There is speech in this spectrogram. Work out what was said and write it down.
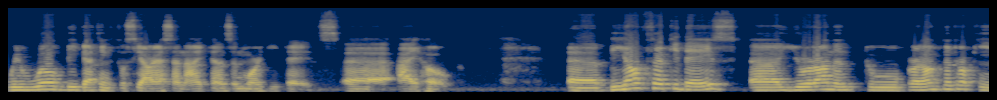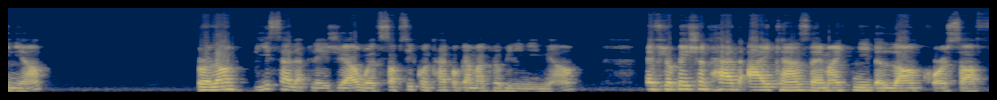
we will be getting to CRS and ICANS in more details, uh, I hope. Uh, beyond 30 days, uh, you run into prolonged neutropenia, prolonged B cell aplasia with subsequent hypogammaglobulinemia. If your patient had ICANS, they might need a long course of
